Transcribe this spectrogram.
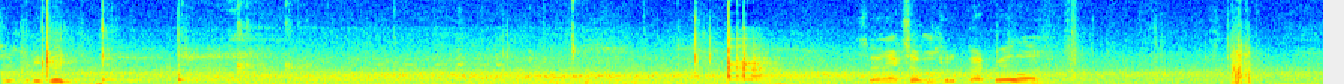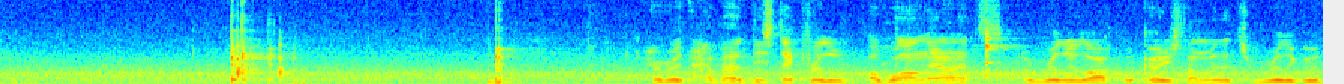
Which is pretty good. So next up, I'm put the back wheel on. Have, it, have had this deck for a, a while now, and it's I really like what Cody's done with it. It's really good.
